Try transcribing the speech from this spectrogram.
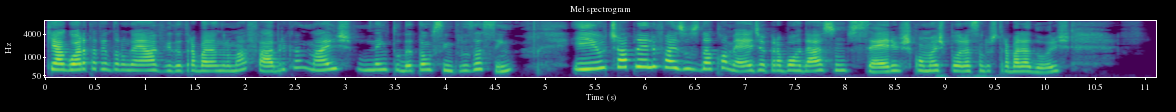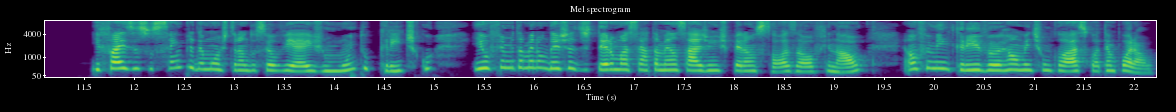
que agora está tentando ganhar a vida trabalhando numa fábrica, mas nem tudo é tão simples assim. E o Chaplin ele faz uso da comédia para abordar assuntos sérios como a exploração dos trabalhadores, e faz isso sempre demonstrando seu viés muito crítico, e o filme também não deixa de ter uma certa mensagem esperançosa ao final. É um filme incrível e realmente um clássico atemporal.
